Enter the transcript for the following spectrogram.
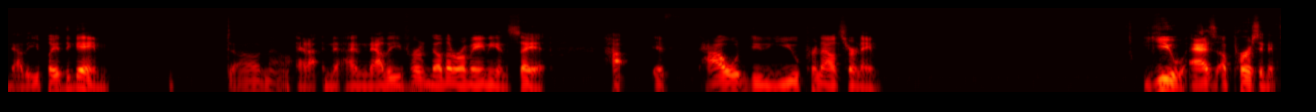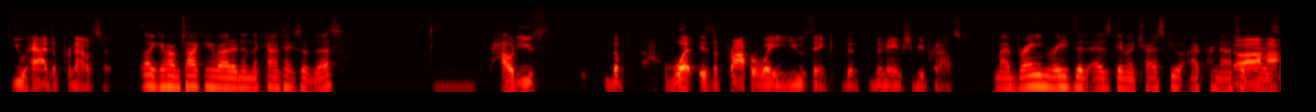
now that you've played the game oh no and, I, and now that you've heard another Romanian say it, how if how do you pronounce her name? You as a person, if you had to pronounce it, like if i'm talking about it in the context of this how do you th- the what is the proper way you think that the name should be pronounced? My brain reads it as Dimitrescu. I pronounce it as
